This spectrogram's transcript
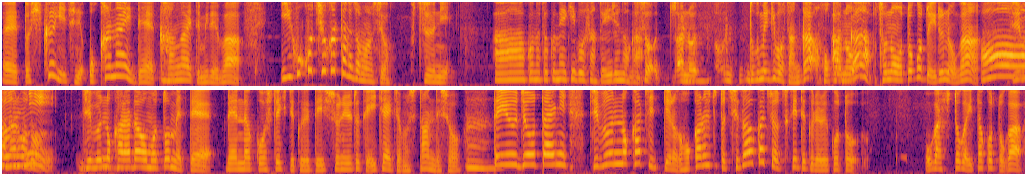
えー、と低い位置に置かないで考えてみれば、居心地よかったんだと思うんですよ普通に。ああこの匿名希望さんといるのが。そうあの、匿名希望さんが他のその男といるのが自分に自分の体を求めて連絡をしてきてくれて一緒にいる時はイチャイチャもしたんでしょう、うん。っていう状態に自分の価値っていうのが他の人と違う価値をつけてくれることが人がいたことが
